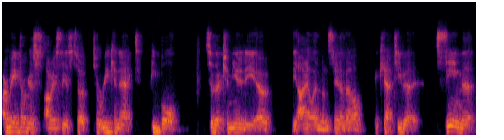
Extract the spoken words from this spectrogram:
Our main focus, obviously, is to, to reconnect people to the community of the island on Sanibel and Captiva, seeing the,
